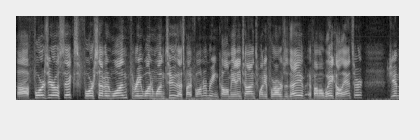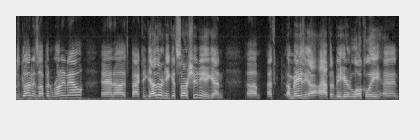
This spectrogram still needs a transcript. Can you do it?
406-471-3112. Uh, That's my phone number. You can call me anytime, 24 hours a day. If I'm awake, I'll answer. Jim's gun is up and running now, and uh, it's back together, and he can start shooting again. Um, that's amazing. I, I happen to be here locally, and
